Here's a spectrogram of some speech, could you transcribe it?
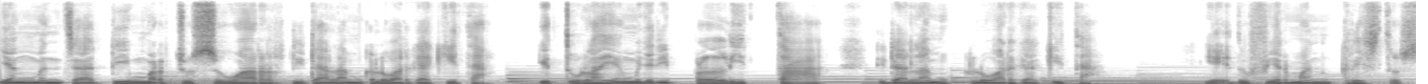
yang menjadi mercusuar di dalam keluarga kita. Itulah yang menjadi pelita di dalam keluarga kita, yaitu firman Kristus.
